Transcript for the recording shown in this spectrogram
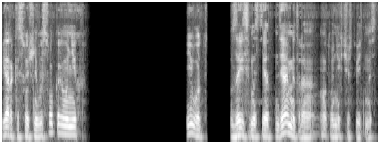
Яркость очень высокая у них. И вот в зависимости от диаметра, вот у них чувствительность.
